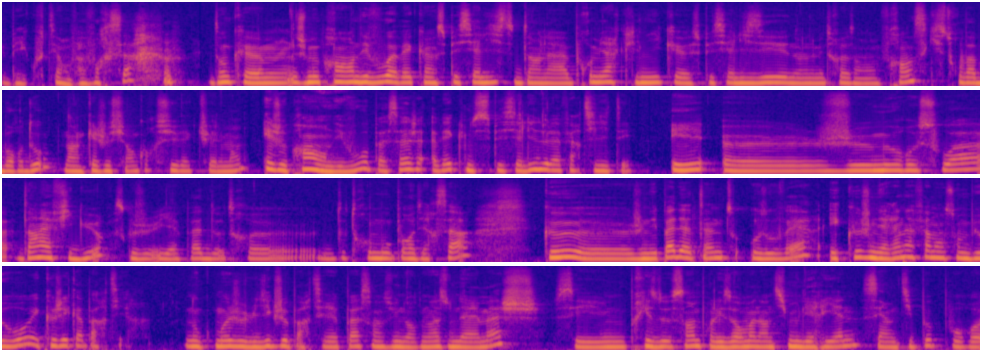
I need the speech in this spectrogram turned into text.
eh bien, écoutez, on va voir ça. donc euh, je me prends rendez-vous avec un spécialiste dans la première clinique spécialisée dans la métreuse en France, qui se trouve à Bordeaux, dans laquelle je suis encore suivie actuellement. Et je prends rendez-vous au passage avec une spécialiste de la fertilité et euh, je me reçois dans la figure, parce qu'il n'y a pas euh, d'autres mots pour dire ça, que euh, je n'ai pas d'atteinte aux ovaires et que je n'ai rien à faire dans son bureau et que j'ai qu'à partir. Donc moi je lui dis que je partirai pas sans une ordonnance d'une AMH, c'est une prise de sang pour les hormones antimullériennes, c'est un petit peu pour,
